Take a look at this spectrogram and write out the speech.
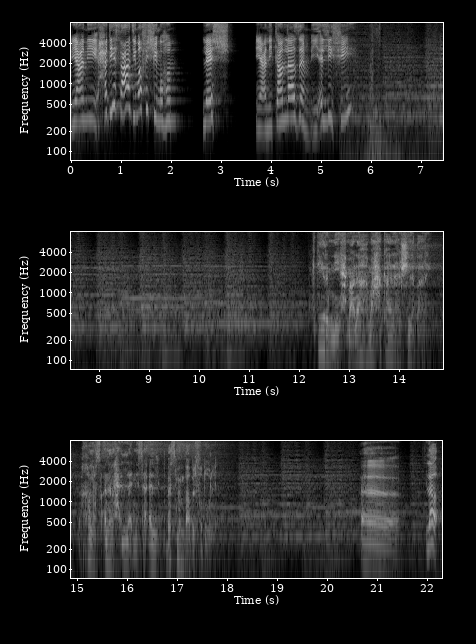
يعني حديث عادي ما في شي مهم. ليش؟ يعني كان لازم يقول لي شي. كتير منيح معناها ما حكى لها هالشي لباري. خلص أنا رح أقول إني سألت بس من باب الفضول. أه لا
